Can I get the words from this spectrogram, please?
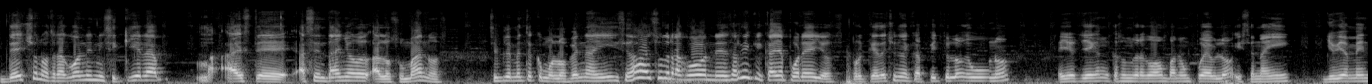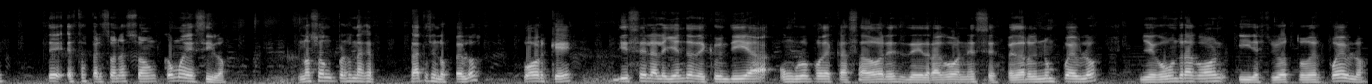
De hecho, los dragones ni siquiera este, hacen daño a los humanos. Simplemente como los ven ahí, dicen, ah, esos dragones, alguien que calla por ellos. Porque de hecho en el capítulo 1, ellos llegan, cazan un dragón, van a un pueblo y están ahí. Y obviamente estas personas son, ¿cómo decirlo? No son personas gratas en los pueblos, porque dice la leyenda de que un día un grupo de cazadores de dragones se hospedaron en un pueblo, llegó un dragón y destruyó todo el pueblo.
